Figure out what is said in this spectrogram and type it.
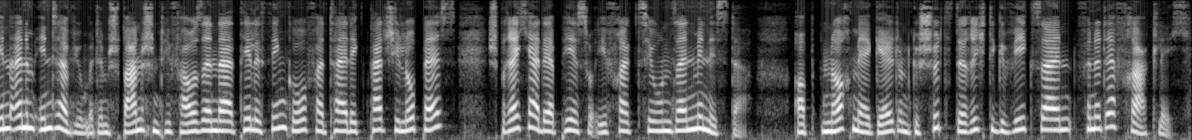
In einem Interview mit dem spanischen TV-Sender Telecinco verteidigt Pachi López, Sprecher der PSOE-Fraktion, seinen Minister. Ob noch mehr Geld und Geschütz der richtige Weg seien, findet er fraglich.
